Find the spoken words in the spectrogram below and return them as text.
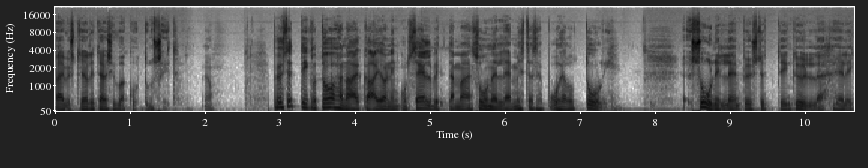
Päivystäjä oli täysin vakuuttunut siitä. Joo. Pystyttiinkö tuohon aikaan jo niin kuin selvittämään suunnilleen, mistä se puhelu tuli? Suunnilleen pystyttiin kyllä. Eli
